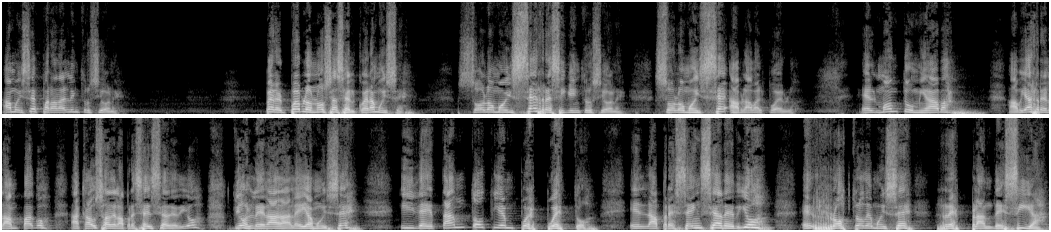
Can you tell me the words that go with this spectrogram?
a Moisés para darle instrucciones. Pero el pueblo no se acercó, era Moisés. Solo Moisés recibió instrucciones. Solo Moisés hablaba al pueblo. El monte humeaba. Había relámpagos a causa de la presencia de Dios. Dios le da la ley a Moisés. Y de tanto tiempo expuesto en la presencia de Dios, el rostro de Moisés resplandecía.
